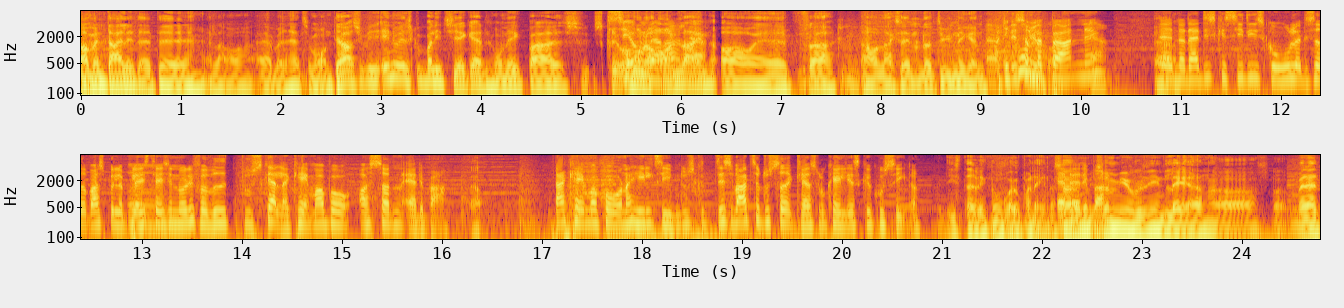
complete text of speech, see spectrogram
Nå, men dejligt, at, øh, at Laura er med her til morgen. Det er også, vi, endnu skal vi bare lige tjekke, at hun ikke bare skriver, Siger hun, hun er online, og øh, så har hun lagt sig ind under dynen igen. Og det er ligesom med børnene, ikke? Ja. Ja. Øh, når der er, de skal sige, de er i skole, og de sidder bare og spiller Playstation. Mm. Nu har de fået at vide, du skal have kamera på, og sådan er det bare. Ja. Der er kamera på under hele timen. Du skal, det svarer til, at du sidder i klasselokale, jeg skal kunne se dig. De er stadigvæk nogle røvbananer, Ja, det er så, det bare. så muter de en lærerne og sådan noget. Men at,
